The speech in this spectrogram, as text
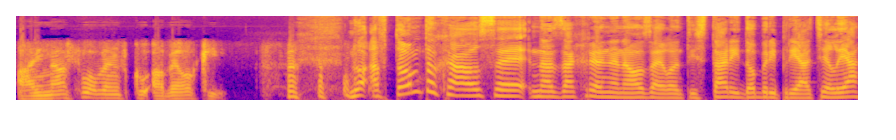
Aj na Slovensku a veľký. No a v tomto chaose nás zachránia naozaj len tí starí, dobrí priatelia.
